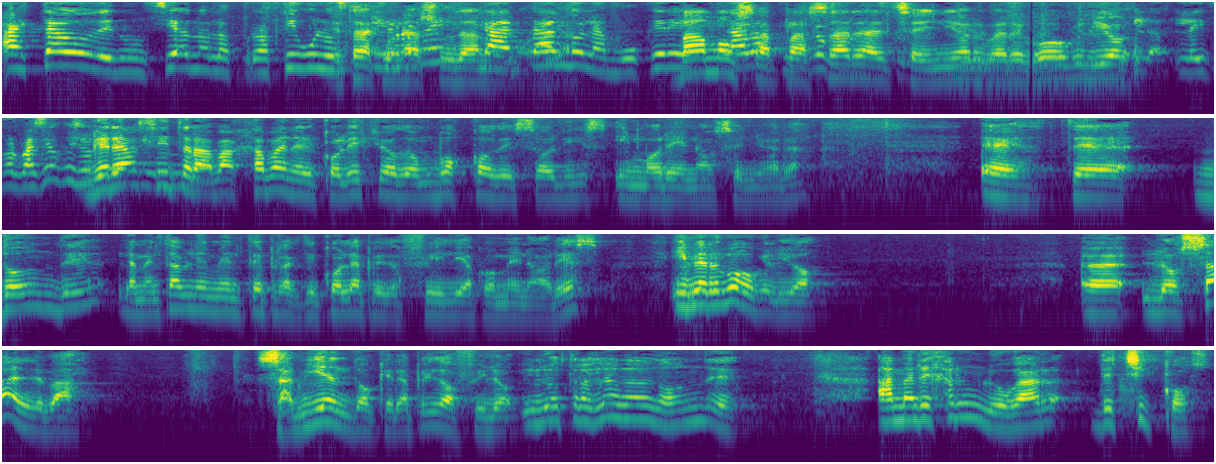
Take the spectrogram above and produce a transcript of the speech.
ha estado denunciando los prostíbulos y rescatando las mujeres Vamos a pasar al señor Bergoglio. La, la información que yo Graci que trabajaba en el colegio Don Bosco de Solís y Moreno, señora, este, donde lamentablemente practicó la pedofilia con menores. Y Bergoglio eh, lo salva, sabiendo que era pedófilo, y lo traslada a dónde? A manejar un lugar de chicos,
